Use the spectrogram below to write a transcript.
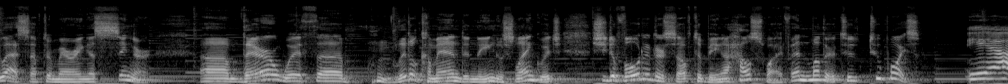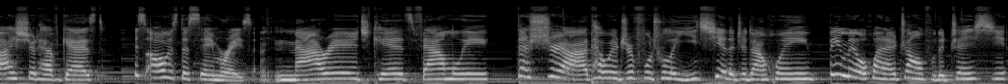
U.S. after marrying a singer. Um, there, with uh, little command in the English language, she devoted herself to being a housewife and mother to two boys. Yeah, I should have guessed. It's always the same reason: marriage, kids, family. 但是啊，她为之付出了一切的这段婚姻，并没有换来丈夫的珍惜，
